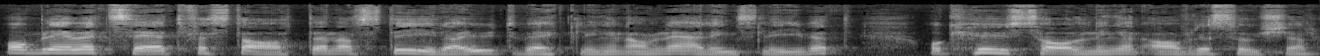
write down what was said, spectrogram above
och blev ett sätt för staten att styra utvecklingen av näringslivet och hushållningen av resurser.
